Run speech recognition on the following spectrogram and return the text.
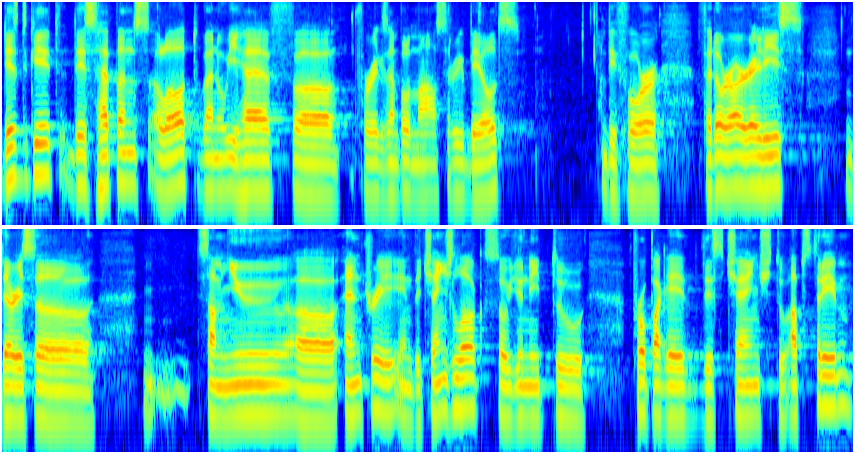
distgit, this happens a lot when we have, for example, mass rebuilds before Fedora release, there is a, some new uh, entry in the changelog, so you need to propagate this change to upstream,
